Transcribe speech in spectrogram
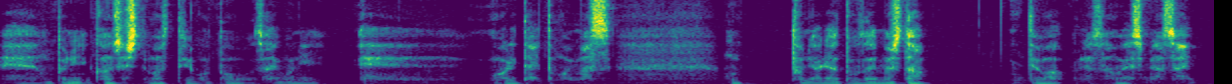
えー、本当に感謝してますということを最後に、終わりたいと思います。本当にありがとうございました。では皆さんおやすみなさい。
